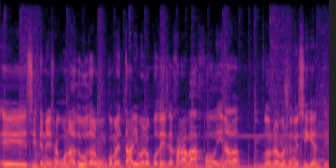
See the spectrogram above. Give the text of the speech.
si tenéis alguna duda, algún comentario, me lo podéis dejar abajo y nada, nos vemos en el siguiente.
